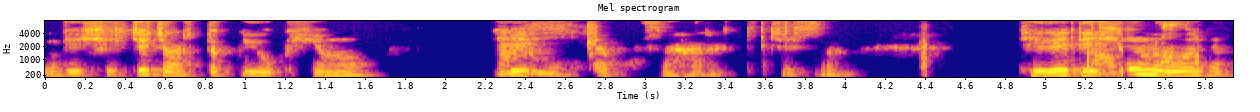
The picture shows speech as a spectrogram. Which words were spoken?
ингээ шилжиж ордог юу гэх юм уу. Тийм басан харагдчихсэн. Тэгээд илүү нөгөө нэг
